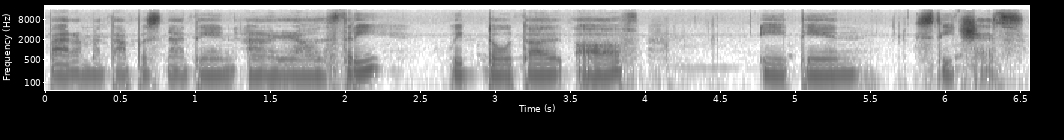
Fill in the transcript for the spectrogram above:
para matapos natin ang round 3 with total of 18 stitches.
